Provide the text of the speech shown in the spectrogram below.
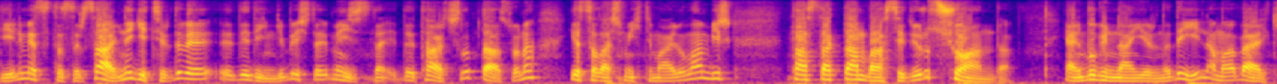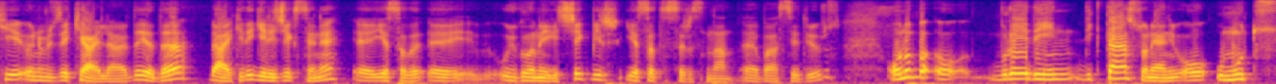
diyelim yasa tasarısı haline getirdi ve e, dediğin gibi işte mecliste de tartışılıp daha sonra yasalaşma ihtimali olan bir taslaktan bahsediyoruz şu anda. Yani bugünden yarına değil ama belki önümüzdeki aylarda ya da belki de gelecek sene e, yasalı e, uygulamaya geçecek bir yasa tasarısından e, bahsediyoruz. Onu o, buraya değindikten sonra yani o umut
